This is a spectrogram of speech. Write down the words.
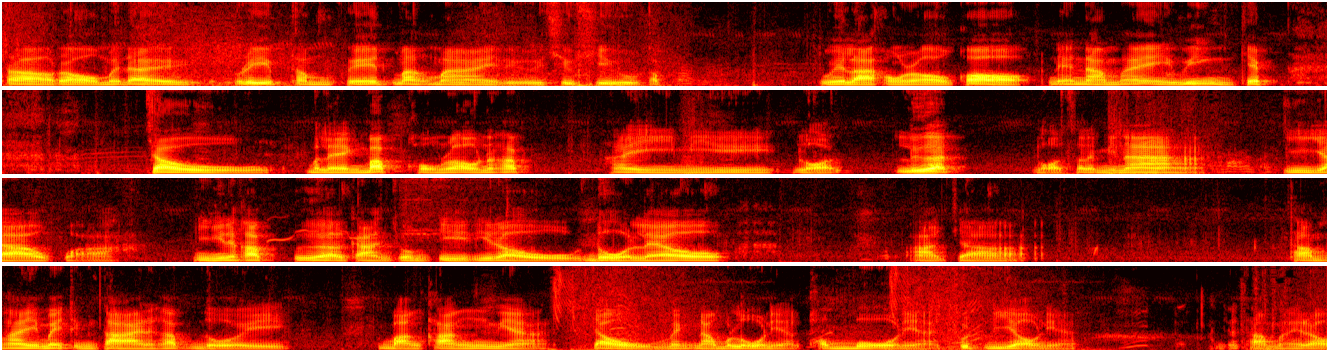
ถ้าเราไม่ได้รีบทำเควสมากมายหรือชิวๆกับ เวลาของเราก็แนะนำให้วิ่งเก็บเจ้าแมลงบัฟของเรานะครับ ให้มีหลอดเลือดหลอดสตามิน่าที่ยาวกว่านี้นะครับ เพื่อการโจมตีที่เราโดนแล้ว อาจจะทำให้ไม่ถึงตายนะครับ โดยบางครั้งเนี่ยเจ้าแมกนาโมโลเนี่ยคอมโบเนี่ยชุดเดียวเนี่ยจะทำให้เรา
